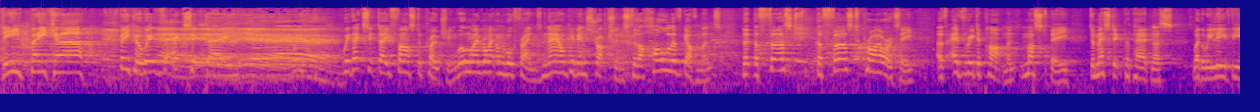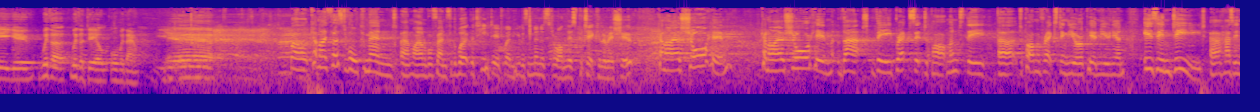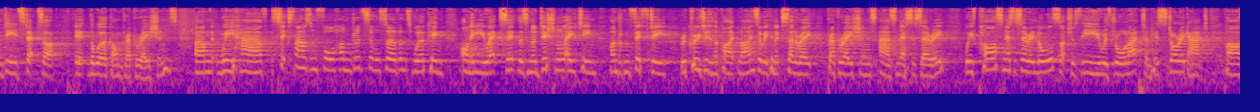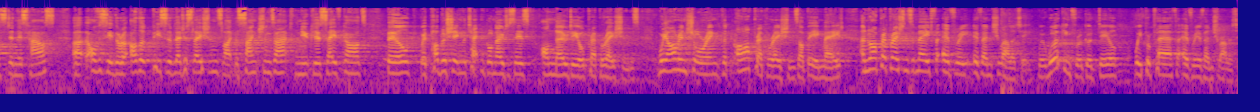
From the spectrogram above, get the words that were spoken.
Steve Baker. Speaker, with exit day, with, with exit day fast approaching, will my right honourable friend now give instructions to the whole of government that the first, the first priority of every department must be domestic preparedness, whether we leave the EU with a, with a deal or without? yeah. Well, can I first of all commend uh, my honourable friend for the work that he did when he was a minister on this particular issue? Can I assure him can I assure him that the Brexit Department, the uh, Department for Exiting the European Union, is indeed, uh, has indeed stepped up it, the work on preparations. Um, we have 6,400 civil servants working on EU exit. There's an additional 1,850 recruited in the pipeline so we can accelerate preparations as necessary. We've passed necessary laws such as the EU Withdrawal Act, an historic act passed in this House. Uh, obviously, there are other pieces of legislation like the Sanctions Act, the Nuclear Safeguards Bill. We're publishing the technical notices on no deal preparations. We are ensuring that our preparations are being made, and our preparations are made for every eventuality. We're working for a good deal. We prepare for every eventuality.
